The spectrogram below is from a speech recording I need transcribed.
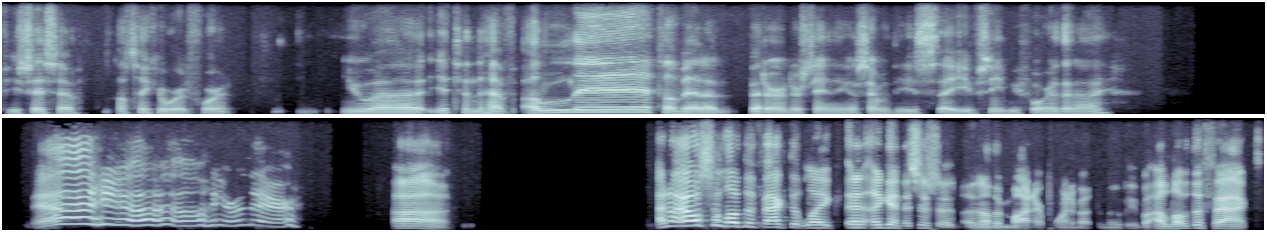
If you say so, I'll take your word for it. You uh you tend to have a little bit of better understanding of some of these that you've seen before than I. Yeah, here, here and there. Uh, and I also love the fact that, like, again, this is a, another minor point about the movie, but I love the fact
